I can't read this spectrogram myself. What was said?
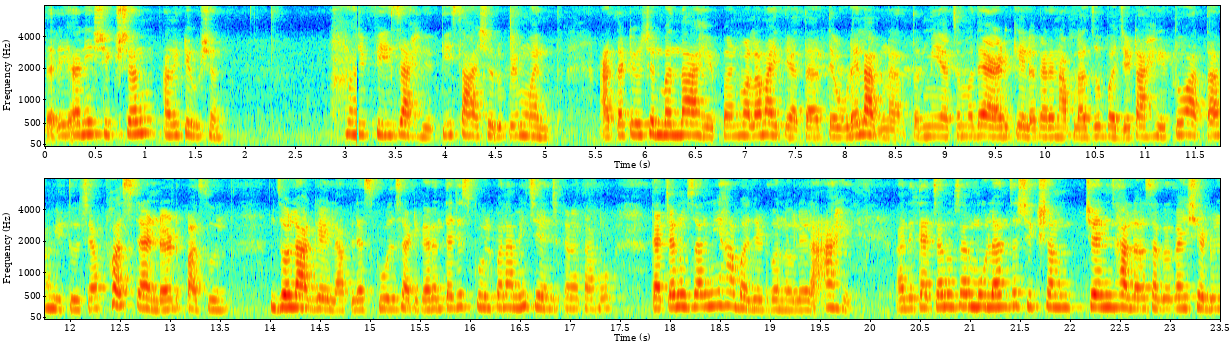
तरी आणि शिक्षण आणि ट्युशन. जी फीज आहे ती सहाशे रुपये मंथ आता ट्युशन बंद आहे पण मला माहिती आहे आता तेवढे लागणार. तर मी याच्यामध्ये ॲड केलं कारण आपला जो बजेट आहे तो आता मितूच्या फर्स्ट स्टँडर्डपासून जो लागेल आपल्या स्कूलसाठी कारण त्याची स्कूल पण आम्ही चेंज करत आहोत. त्याच्यानुसार मी हा बजेट बनवलेला आहे. आणि त्याच्यानुसार मुलांचं शिक्षण चेंज झालं सगळं काही शेड्यूल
